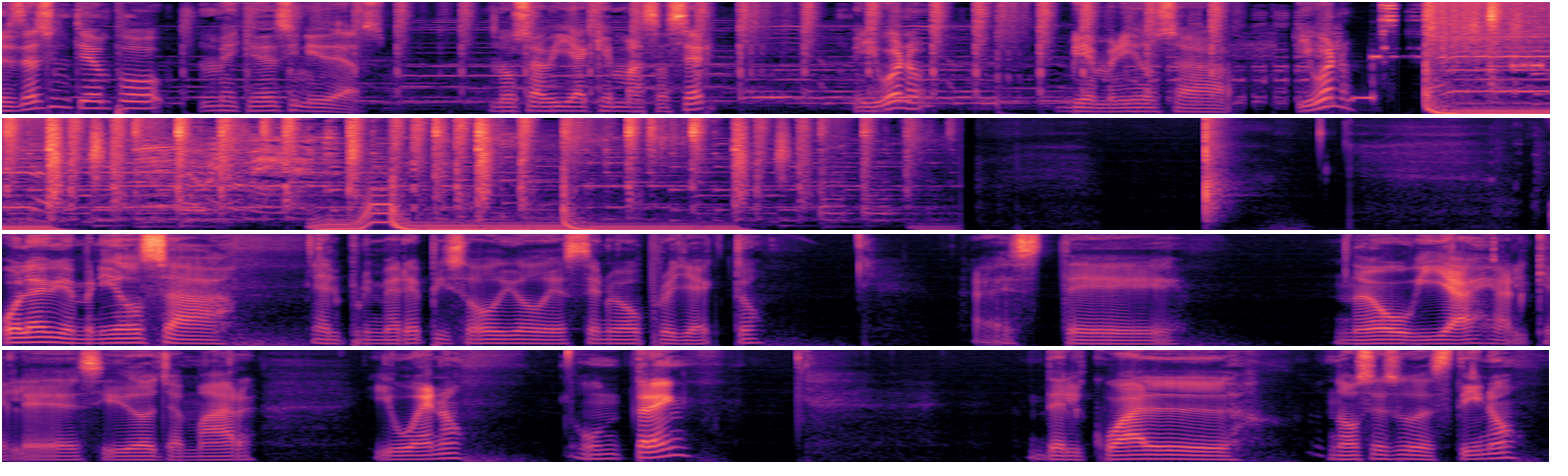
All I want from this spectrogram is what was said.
Desde hace un tiempo me quedé sin ideas. No sabía qué más hacer. Y bueno, bienvenidos a... Y bueno. Hola y bienvenidos a el primer episodio de este nuevo proyecto. A este nuevo viaje al que le he decidido llamar. Y bueno, un tren del cual no sé su destino,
